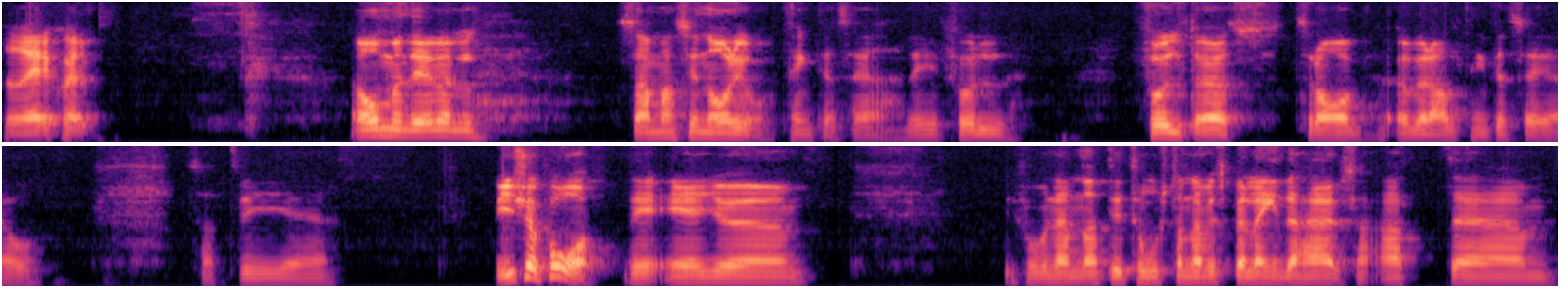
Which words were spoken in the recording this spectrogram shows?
Hur är det själv? Ja, men det är väl samma scenario tänkte jag säga. Det är full, fullt ös, trav överallt tänkte jag säga. Och så att vi, eh, vi kör på. Det är ju, vi får väl nämna att det är torsdag när vi spelar in det här så att ehm,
